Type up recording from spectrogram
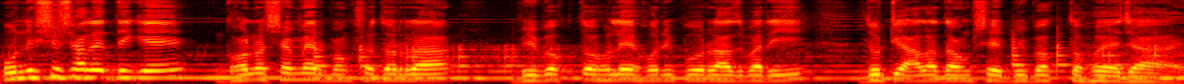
উনিশশো সালের দিকে ঘনশ্যামের বংশধররা বিভক্ত হলে হরিপুর রাজবাড়ি দুটি আলাদা অংশে বিভক্ত হয়ে যায়।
